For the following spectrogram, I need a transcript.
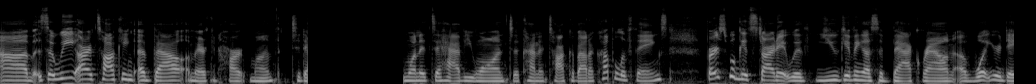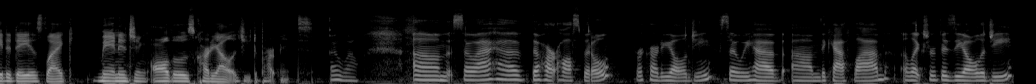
Um, so, we are talking about American Heart Month today. Wanted to have you on to kind of talk about a couple of things. First, we'll get started with you giving us a background of what your day to day is like managing all those cardiology departments. Oh, well. Um, so I have the Heart Hospital for cardiology. So we have um, the cath lab, electrophysiology,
